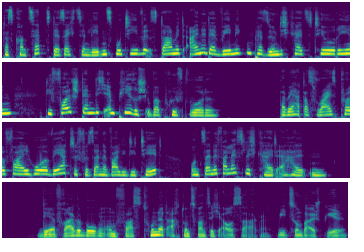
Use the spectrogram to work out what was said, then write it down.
Das Konzept der 16 Lebensmotive ist damit eine der wenigen Persönlichkeitstheorien, die vollständig empirisch überprüft wurde. Dabei hat das Rice Profile hohe Werte für seine Validität und seine Verlässlichkeit erhalten. Der Fragebogen umfasst 128 Aussagen, wie zum Beispiel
